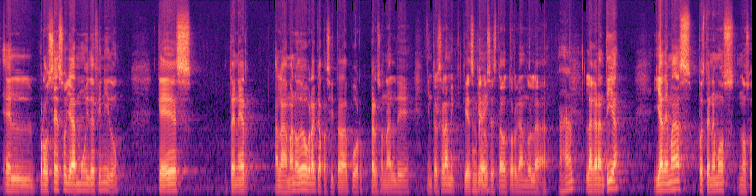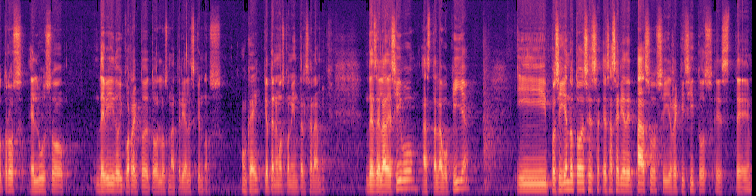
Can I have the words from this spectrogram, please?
el proceso ya muy definido, que es tener a la mano de obra capacitada por personal de Interceramic, que es quien nos está otorgando la, la, garantía. Y además, pues tenemos nosotros el uso debido y correcto de todos los materiales que, nos, que tenemos con Interceramic. Desde el adhesivo hasta la boquilla. Y pues siguiendo toda esa serie de pasos y requisitos, este,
